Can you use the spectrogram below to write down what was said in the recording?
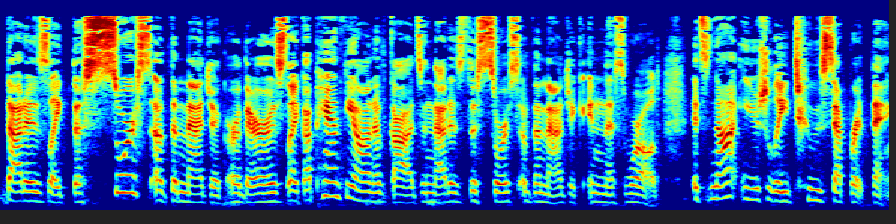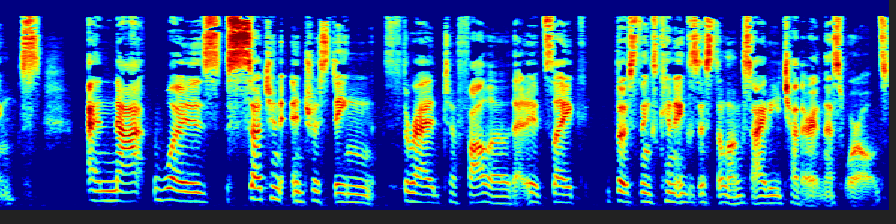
that is like the source of the magic, or there is like a pantheon of gods, and that is the source of the magic in this world. It's not usually two separate things. And that was such an interesting thread to follow that it's like those things can exist alongside each other in this world.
